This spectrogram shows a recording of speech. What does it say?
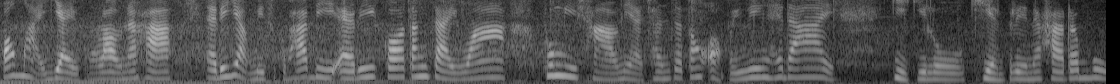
เป้าหมายใหญ่ของเรานะคะแอรี่อยากมีสุขภาพดีแอรี่ก็ตั้งใจว่าพรุ่งนี้เช้าเนี่ยฉันจะต้องออกไปวิ่งให้ได้กี่กิโลเขียนไปเลยนะคะ ระบุ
